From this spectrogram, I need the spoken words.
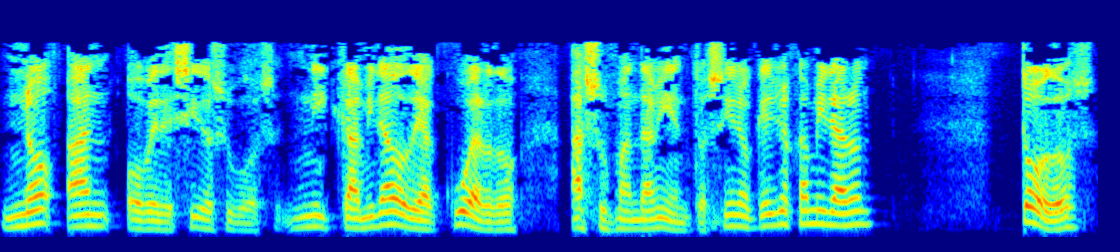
no han obedecido su voz, ni caminado de acuerdo a sus mandamientos, sino que ellos caminaron todos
